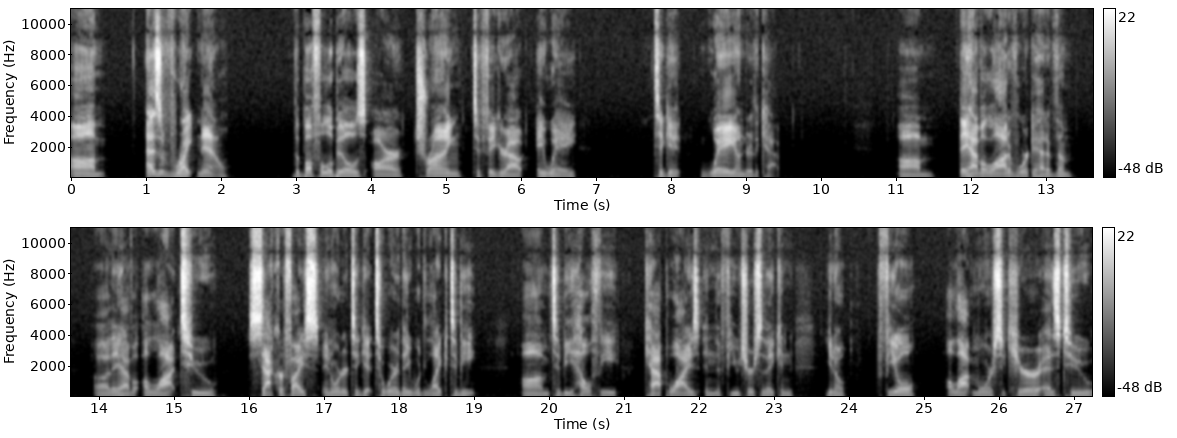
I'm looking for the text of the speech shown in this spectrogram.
Um, as of right now, the Buffalo Bills are trying to figure out a way to get way under the cap. Um, they have a lot of work ahead of them. Uh, they have a lot to sacrifice in order to get to where they would like to be, um, to be healthy cap wise in the future, so they can, you know, feel a lot more secure as to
